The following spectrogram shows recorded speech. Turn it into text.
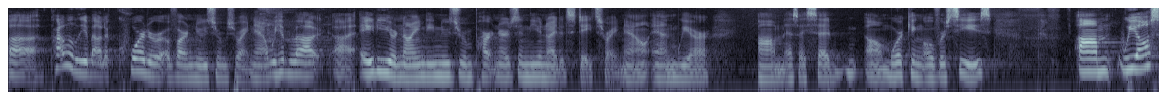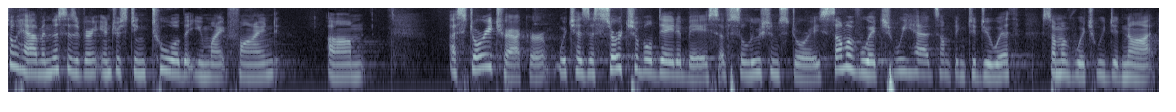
uh, probably about a quarter of our newsrooms right now. We have about uh, 80 or 90 newsroom partners in the United States right now, and we are, um, as I said, um, working overseas. Um, we also have, and this is a very interesting tool that you might find, um, a story tracker, which has a searchable database of solution stories, some of which we had something to do with, some of which we did not.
